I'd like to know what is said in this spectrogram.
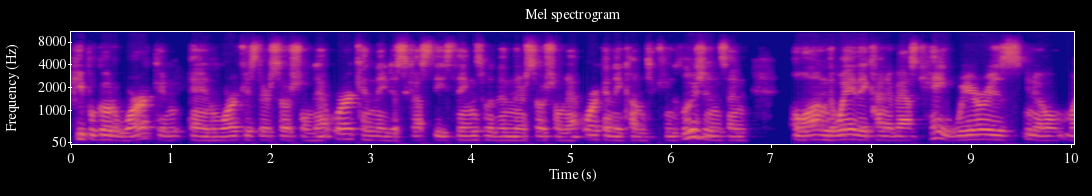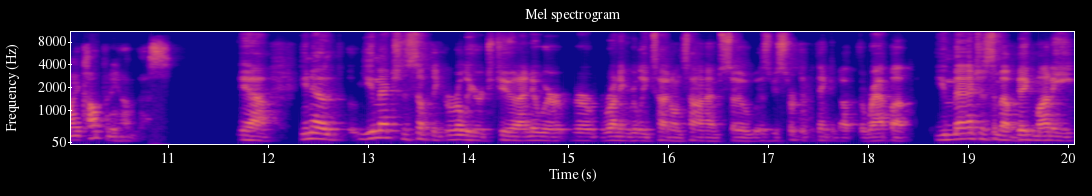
people go to work and, and work is their social network and they discuss these things within their social network and they come to conclusions and along the way they kind of ask hey where is you know my company on this yeah, you know, you mentioned something earlier too, and I know we're we're running really tight on time. So as we start to think about the wrap up, you mentioned some about big money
